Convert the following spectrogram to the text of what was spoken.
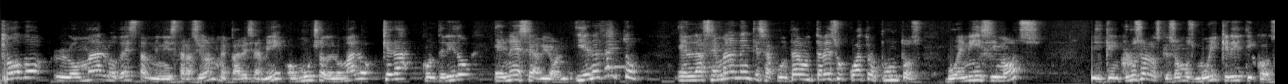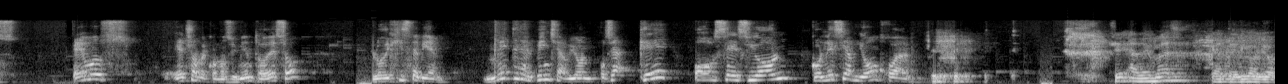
Todo lo malo de esta administración, me parece a mí, o mucho de lo malo, queda contenido en ese avión. Y en efecto, en la semana en que se apuntaron tres o cuatro puntos buenísimos y que incluso los que somos muy críticos hemos hecho reconocimiento de eso, lo dijiste bien, meten el pinche avión. O sea, qué obsesión con ese avión, Juan. Sí, además, ya te digo yo,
